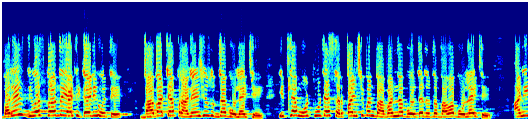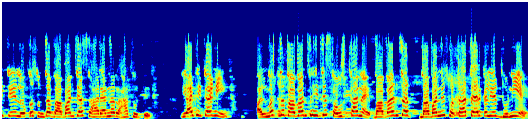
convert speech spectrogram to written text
बरेच दिवसपर्यंत या ठिकाणी होते. बाबा त्या प्राण्यांशी सुद्धा बोलायचे. इथल्या मोठमोठ्या सरपंची पण बाबांना बोलता होतं. बाबा बोलायचे. आणि ते लोक सुद्धा बाबांच्या सहाऱ्यांना राहत होते. या ठिकाणी अलमस्त बाबांचं हे जे संस्थान आहे बाबांचं बाबांनी स्वतः तयार केलेली धुनी आहे.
